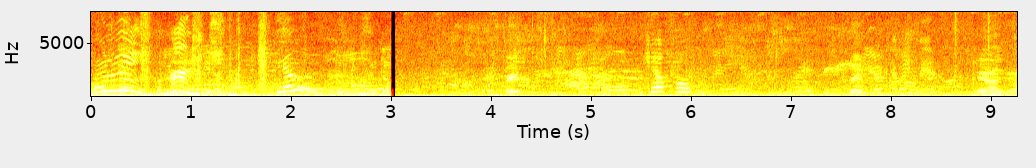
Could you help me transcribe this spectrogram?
Mommy. No. Babe, Careful. babe. Here, I'll go.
